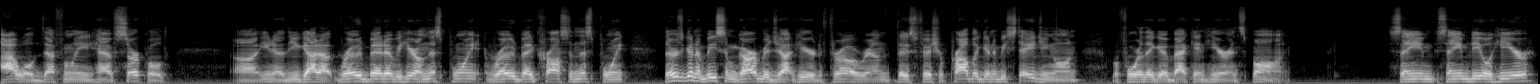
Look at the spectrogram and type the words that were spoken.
I will definitely have circled uh, you know, you got a road bed over here on this point, road bed crossing this point. There's going to be some garbage out here to throw around. Those fish are probably going to be staging on before they go back in here and spawn. Same, same deal here.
